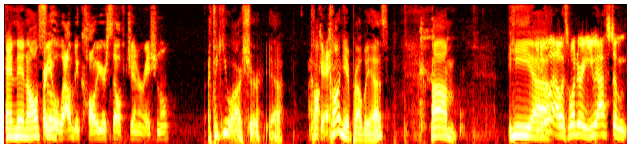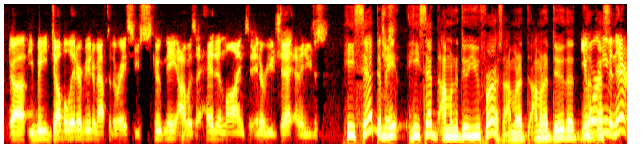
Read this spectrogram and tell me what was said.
and then also, Are you allowed to call yourself generational? I think you are sure. Yeah, Ka- Okay. Kanye probably has. Um, he. Uh, You know what? I was wondering. You asked him. Uh, we double interviewed him after the race. You scooped me. I was ahead in line to interview Jett, and then you just he said to me, he said, "I'm going to do you first. I'm going to I'm going to do the." you the weren't best- even there.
